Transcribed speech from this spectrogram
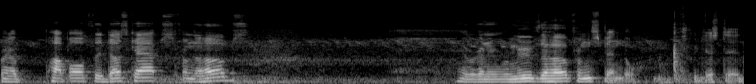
We're gonna pop off the dust caps from the hubs. And we're gonna remove the hub from the spindle, we just did.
